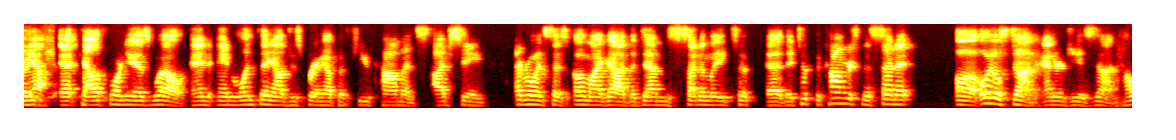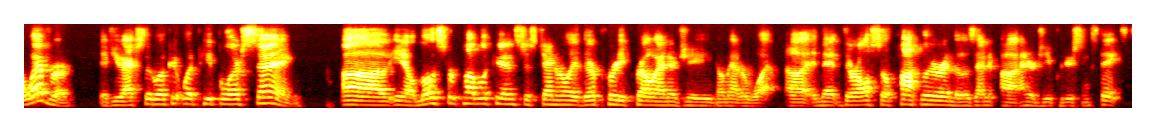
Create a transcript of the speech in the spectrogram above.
Okay. Yeah, at California as well. And and one thing I'll just bring up a few comments I've seen. Everyone says, "Oh my God, the Dems suddenly took uh, they took the Congress and the Senate uh, oil's done, energy is done. However, if you actually look at what people are saying, uh, you know, most Republicans just generally they're pretty pro energy no matter what, uh, and that they're also popular in those en- uh, energy producing states.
